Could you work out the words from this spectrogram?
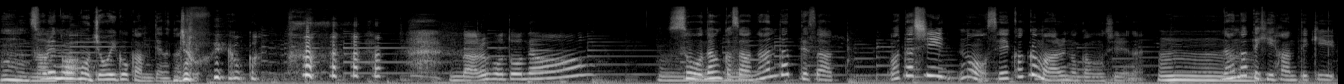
うんそれのもう上位互換みたいな感じ。上位互換。なるほどな。そうなんかさなんだってさ私の性格もあるのかもしれない、うん。なんだって批判的。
